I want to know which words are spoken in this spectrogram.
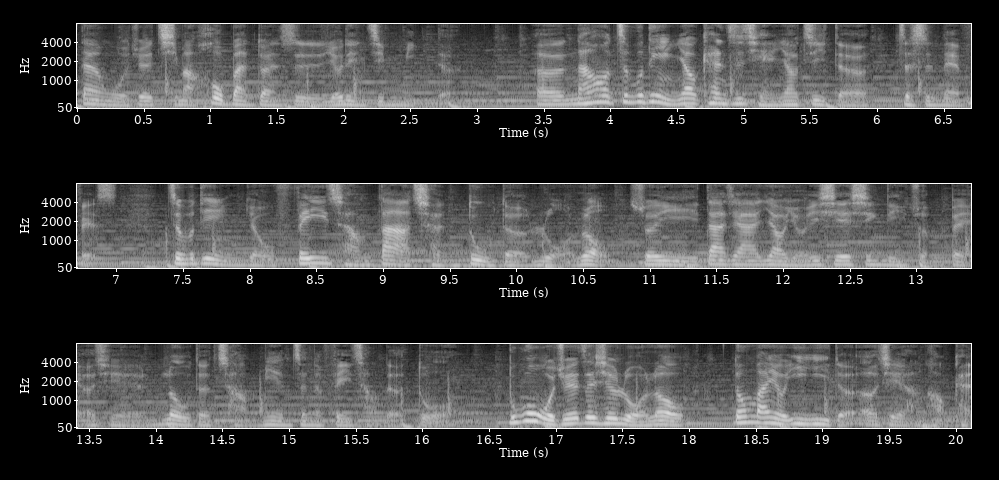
但我觉得起码后半段是有点精明的。呃，然后这部电影要看之前要记得这是 Netflix。这部电影有非常大程度的裸露，所以大家要有一些心理准备，而且露的场面真的非常的多。不过我觉得这些裸露都蛮有意义的，而且很好看。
